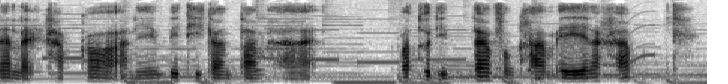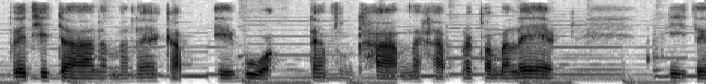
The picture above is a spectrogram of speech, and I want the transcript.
นั่นแหละครับ ก็อันนี้วิธีการตามหาวัตถุดิบแต้มสงคราม A นะครับ เพื่อที่จะนำมาแลกกับ A บวกแต้มสงครามนะครับ แล้วก็มาแลกนี่เล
